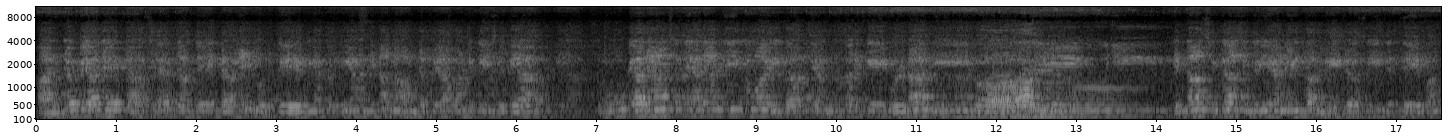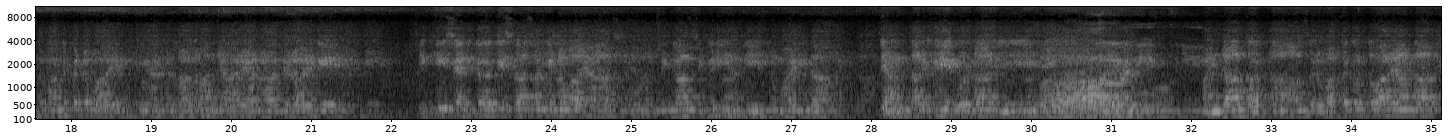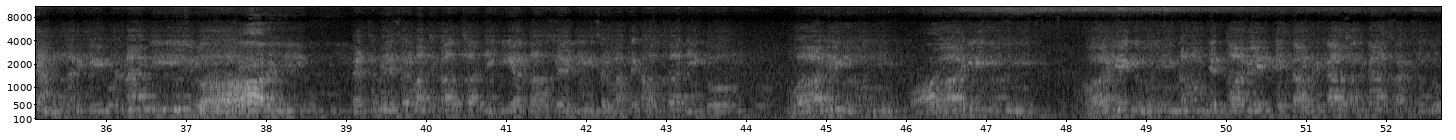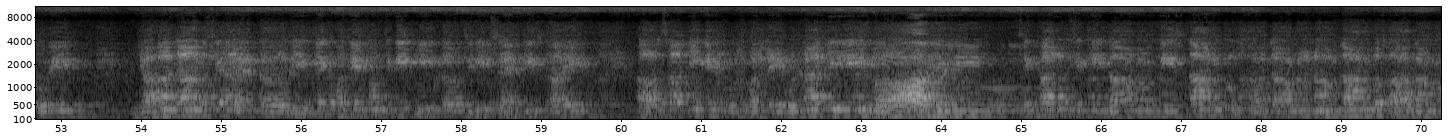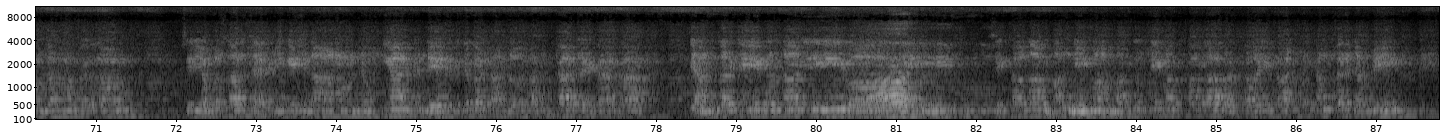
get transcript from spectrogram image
ਪੰਜ ਪਿਆਰੇ ਚਾਰ ਸਾਹਿਬ ਚਾਰੇ ਮੁਕਤੇ ਦੀਆਂ ਕੱਪੀਆਂ ਜਿਨ੍ਹਾਂ ਨਾਮ ਜਪਿਆ, ਵੰਡ ਕੇ ਛਕਿਆ। ਸਮੂਹ ਪਿਆਰਿਆਂ, ਸਤਿਆਰਿਆਂ ਦੀ ਕਮਾਈ ਦਾ ਧਿਆਨ ਕਰਕੇ ਮੁੱਲਾ ਦੀ ਵਾਹਿਗੁਰੂ ਜੀ। ਜਿਨ੍ਹਾਂ ਸਿੰਘਾਂ, ਸਿੰਘੜੀਆਂ ਨੇ ਧਰਮੇਟ ਅਸੀਂ ਦਿੱਤੇ ਬੰਦ ਬੰਦ ਕਟਵਾਏ ਮੁਖੀਆਂ ਕੱਲਾ ਲਹਾਂਿਆ ਰਿਆ ਨਾਲ ਚਰਾਏਗੇ ਸਿੱਖੀ ਸੈਨਿਕ ਕਿਸਾ ਸੰਗ ਨਵਾਇਆ ਸਿੰਘਾਂ ਸਿੰਘੜੀਆਂ ਦੀ ਕਮਾਈ ਦਾ, ਧਿਆਨ ਕਰਕੇ ਗੁਰਨਾ ਜੀ ਵਾਹਿਗੁਰੂ ਪੰਜਾਂ ਤਖਤਾਂ, ਸਰਬੱਤ ਗੁਰਦੁਆਰਿਆਂ ਦਾ ਧਿਆਨ ਕਰਕੇ ਗੁਰਨਾ ਜੀ ਵਾਹਿਗੁਰੂ ਅਰਥ ਮੇਰੇ ਸਰਬੱਤ ਖਾਲਸਾ ਜੀ ਕੀ ਅਰਦਾਸ ਹੈ ਜੀ, ਸਰਬੱਤ ਖਾਲਸਾ ਜੀ ਕੋ ਵਾਹਿਗੁਰੂ ਵਾਹਿਗੁਰੂ ਵਾਹਿਗੁਰੂ ਨਾਮ ਜਪਤਾ ਵੇ ਕਿਤਾ ਵੜਕਾ ਸੁਖ ਹੋਵੇ ਜਹਾਂ ਜਹਾਂ ਰਸਿਆ ਰਹਿਤ ਵੇਖ ਕੇ ਕਮਤੇ ਸੰਤ ਕੀ ਗੀਤ ਸ੍ਰੀ ਸਹਿਬ ਜੀ ਸਹਾਏ ਖਾਲਸਾ ਜੀ ਕੇ ਫੁੱਲ ਵੱਲੇ ਬੁੱਲਾ ਜੀ ਵਾਹਿਗੁਰੂ ਸਿੱਖਾਂ ਨੂੰ ਸਿੱਖੀ ਦਾਨ ਕੀਸ ਦਾਨ ਭਰੋਸਾ ਦਾਨ, ਨਾਮ ਦਾਨ, ਵਸਾ ਦਾਨ ਦਾਨ। ਕਰਦਾਨ ਸ੍ਰੀ ਅੰਮ੍ਰਿਤਸਰ ਸਾਹਿਬ ਜੀ ਕੇ ਇਸ਼ਨਾਨ ਜਮਕੀਆਂ ਝੰਡੇ ਸਿੱਧ ਟੱਲ ਧੰਕਾ ਜੈਕਾਰ ਦਾ ਧਿਆਨ ਕਰਕੇ ਬੁੱਲਾ ਜੀ, ਵਾਹਿਗੁਰੂ। ਸਿੱਖਾਂ ਦਾ ਮਨ ਨੀਮਾ ਮਤ ਤੇ ਮਤ ਪਰਦਾ ਰੱਖਾਈ ਕਾਟ ਪ੍ਰਕੰਤਰ ਜੰਮੀ।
